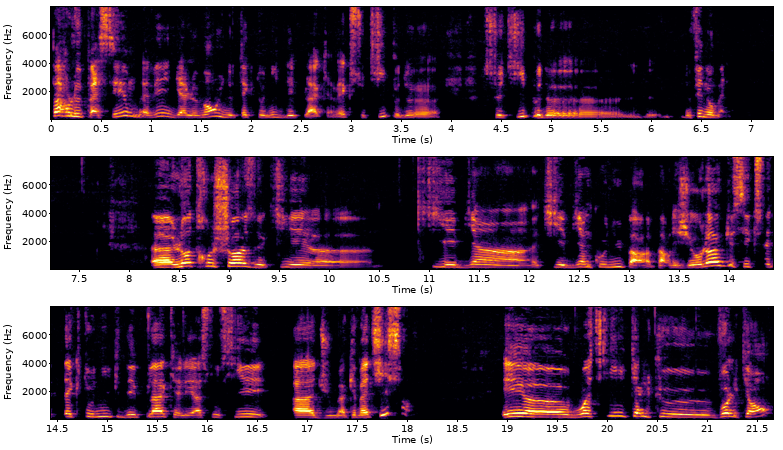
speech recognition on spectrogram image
par le passé, on avait également une tectonique des plaques avec ce type de, ce type de, de, phénomène? Euh, L'autre chose qui est, euh, qui est bien, qui est bien connue par, par les géologues, c'est que cette tectonique des plaques, elle est associée à du magmatisme, et euh, voici quelques volcans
